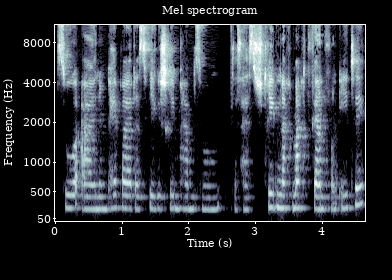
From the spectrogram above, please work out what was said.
zu einem Paper, das wir geschrieben haben, zum, das heißt Streben nach Macht fern von Ethik,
